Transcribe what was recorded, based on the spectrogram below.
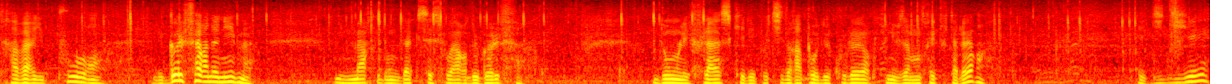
travaille pour les golfeurs anonymes, une marque donc d'accessoires de golf, dont les flasques et les petits drapeaux de couleur qu'il nous a montré tout à l'heure. Et Didier,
